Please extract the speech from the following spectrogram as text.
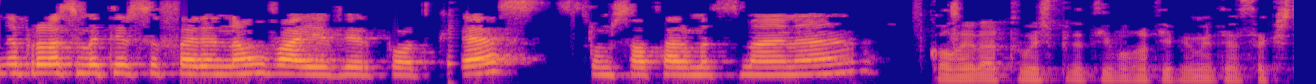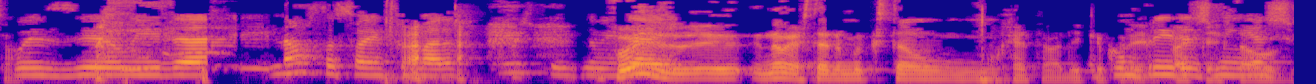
na próxima terça-feira não vai haver podcast. Vamos saltar uma semana. Qual era a tua expectativa relativamente a essa questão? Pois eu irei. Não, estou só a informar as pessoas. Pois, pois eh, não, esta era uma questão retórica. Cumprir para, para as minhas.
